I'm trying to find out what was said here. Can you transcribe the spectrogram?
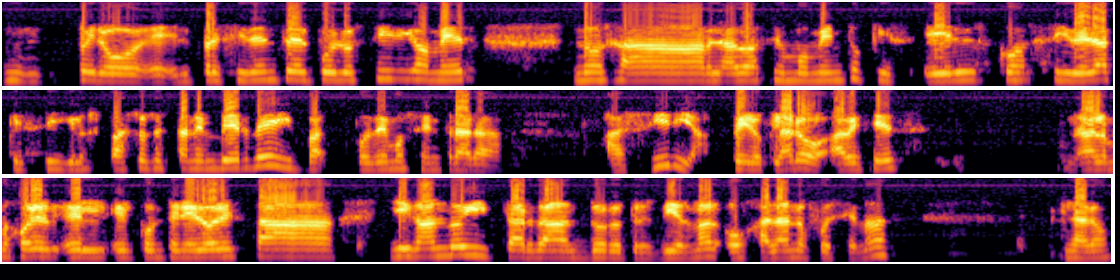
mm, pero el presidente del pueblo sirio, Amer, nos ha hablado hace un momento que él considera que sí, los pasos están en verde y podemos entrar a, Siria. Pero claro, a veces a lo mejor el, el, contenedor está llegando y tarda dos o tres días más. Ojalá no fuese más. Claro.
